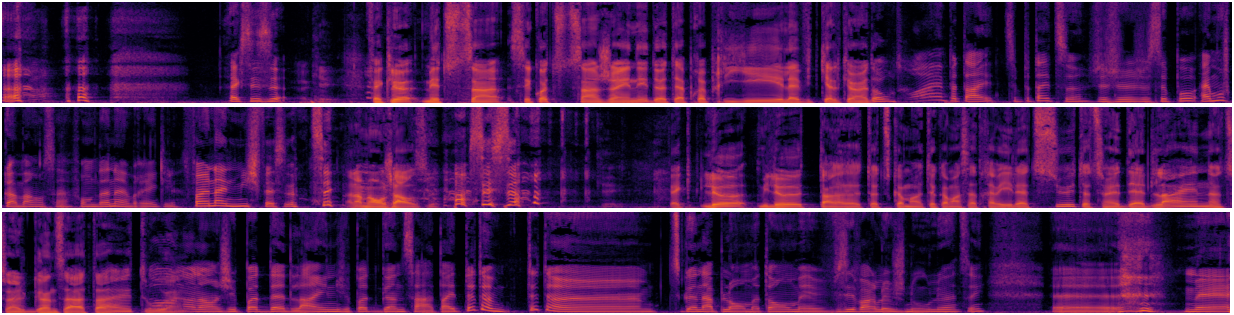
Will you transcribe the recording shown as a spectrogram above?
fait que c'est ça. Fait que là, mais tu te sens, c'est quoi, tu te sens gêné de t'approprier la vie de quelqu'un d'autre? Ouais, peut-être. C'est peut-être ça. Je, je, je sais pas. Hey, moi, je commence. Hein. Faut me donner un break. Là. Ça fait un an et demi que je fais ça. Ah non, mais on jase, là. c'est ça. Fait que là, mais là, t'as- t'as-tu commen- t'as commencé à travailler là-dessus? T'as-tu un deadline? As-tu un gun sur la tête? ou, Non, euh, non, non, j'ai pas de deadline, j'ai pas de gun sur la tête. Peut-être un, peut-être un petit gun à plomb, mettons, mais visé vers le genou, là, tu sais. Euh, mais,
